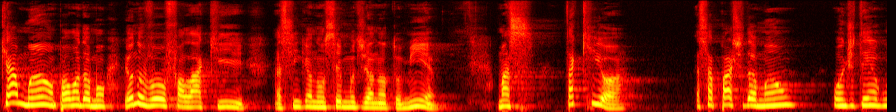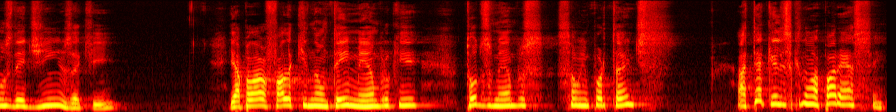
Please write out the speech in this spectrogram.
que é a mão, a palma da mão. Eu não vou falar aqui, assim que eu não sei muito de anatomia, mas está aqui, ó. Essa parte da mão, onde tem alguns dedinhos aqui. E a palavra fala que não tem membro que todos os membros são importantes. Até aqueles que não aparecem.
